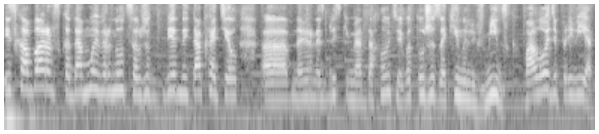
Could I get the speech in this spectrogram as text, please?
из Хабаровска домой вернуться, уже бедный так хотел, э, наверное, с близкими отдохнуть, и вот тут же закинули в Минск. Володя, привет!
